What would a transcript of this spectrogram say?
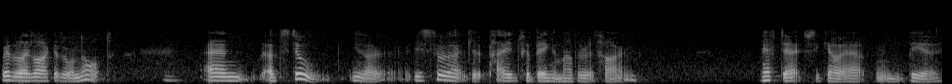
whether they like it or not. Mm. And and still, you know, you still don't get paid for being a mother at home. You have to actually go out and be a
